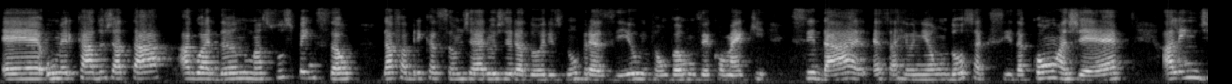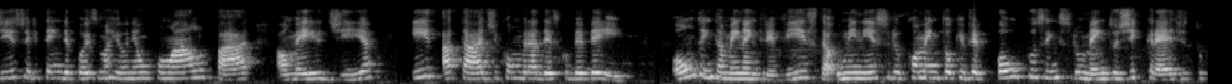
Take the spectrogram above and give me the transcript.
é, o mercado já está aguardando uma suspensão da fabricação de aerogeradores no Brasil. Então, vamos ver como é que se dá essa reunião do Saxida com a GE. Além disso, ele tem depois uma reunião com a Alupar ao meio-dia e à tarde com o Bradesco BBI. Ontem, também na entrevista, o ministro comentou que vê poucos instrumentos de crédito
